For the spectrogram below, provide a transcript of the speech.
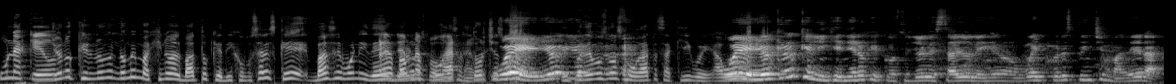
Una que Yo no, quiero- no, me- no me imagino al vato que dijo, ¿sabes qué? Va a ser buena idea, por unas fogata, antorchas Güey, yo, y yo- ponemos unas fogatas aquí, güey. a Güey, huevo". yo creo que el ingeniero que construyó el estadio le dijeron, güey, pero es pinche madera.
